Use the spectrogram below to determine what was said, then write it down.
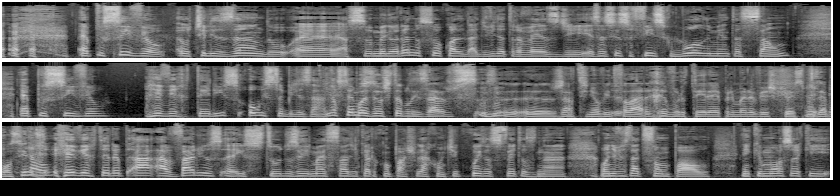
é possível, utilizando, é, a sua, melhorando a sua qualidade de vida através de exercício físico, boa alimentação, é possível reverter isso ou estabilizar. Nós temos... Pois, eu estabilizar, uhum. já tinha ouvido falar, reverter é a primeira vez que ouço, mas é bom sinal. Reverter, há, há vários uh, estudos e mais tarde eu quero compartilhar contigo coisas feitas na Universidade de São Paulo, em que mostra que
